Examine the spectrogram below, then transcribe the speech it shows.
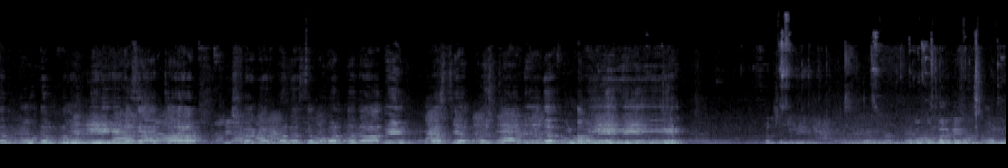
సంభూతం పృథివీన సాక్షः విశ్వకర్మణ సమవర్తదాది తస్య కలిసి వేయండి ఒక కొబ్బరికాయ తీసుకోండి.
